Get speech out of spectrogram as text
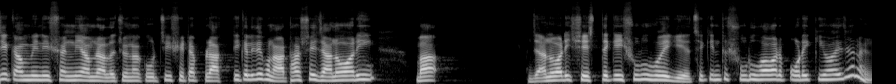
যে কম্বিনেশন নিয়ে আমরা আলোচনা করছি, সেটা প্র্যাকটিক্যালি দেখুন, আঠাশে জানুয়ারি বা জানুয়ারির শেষ থেকেই শুরু হয়ে গিয়েছে, কিন্তু শুরু হওয়ার পরে কি হয় জানেন?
